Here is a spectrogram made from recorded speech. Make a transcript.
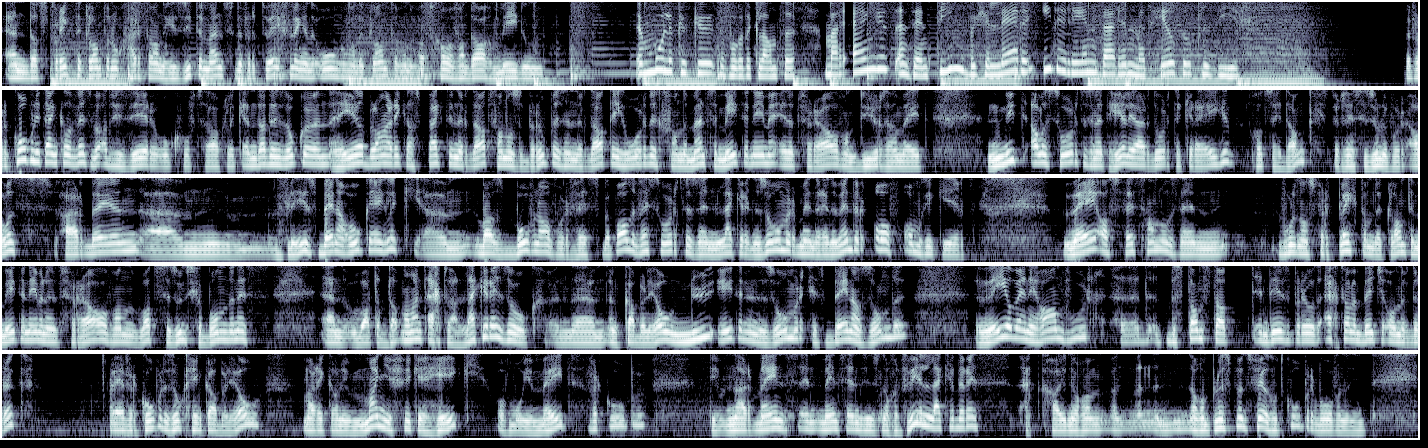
En dat spreekt de klanten ook hard aan. Je ziet de mensen, de vertwijfeling in de ogen van de klanten van wat gaan we vandaag meedoen. Een moeilijke keuze voor de klanten, maar Angus en zijn team begeleiden iedereen daarin met heel veel plezier. We verkopen niet enkel vis, we adviseren ook hoofdzakelijk. En dat is ook een heel belangrijk aspect inderdaad van ons beroep, is inderdaad tegenwoordig van de mensen mee te nemen in het verhaal van duurzaamheid. Niet alle soorten zijn het hele jaar door te krijgen, godzijdank. Er zijn seizoenen voor alles, aardbeien, um, vlees, bijna ook eigenlijk. Um, maar bovenal voor vis. Bepaalde vissoorten zijn lekker in de zomer, minder in de winter of omgekeerd. Wij als vishandel zijn voelen ons verplicht om de klanten mee te nemen in het verhaal van wat seizoensgebonden is en wat op dat moment echt wel lekker is ook. Een, eh, een kabeljauw nu eten in de zomer is bijna zonde. Heel weinig aanvoer. Eh, het bestand staat in deze periode echt wel een beetje onder druk. Wij verkopen dus ook geen kabeljauw, maar ik kan u magnifieke heek of mooie meid verkopen die naar mijn, mijn zinzins nog veel lekkerder is. Ik ga je nog een, nog een pluspunt, veel goedkoper bovenin.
